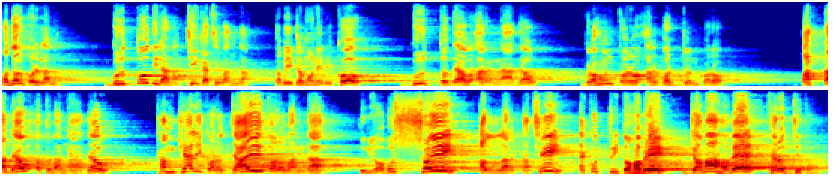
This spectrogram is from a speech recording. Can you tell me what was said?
কদর করলা না, গুরুত্বও দিলা না, ঠিক আছে বান্দা, তবে এটা মনে রেখো গুরুত্ব দাও আর না দাও। গ্রহণ করো আর বর্জন করো। পাত্তা দাও অথবা না দেও। খামখেয়ালি করো, যাই করো বান্দা, তুমি অবশ্যই আল্লাহর কাছেই একত্রিত হবে, জমা হবে, ফেরত যেতে হবে।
